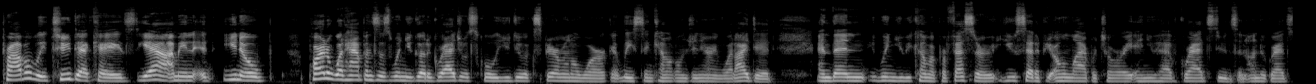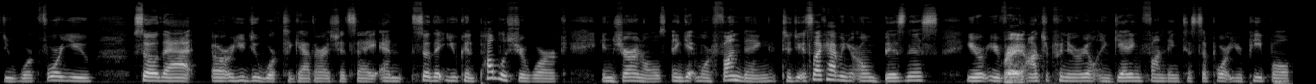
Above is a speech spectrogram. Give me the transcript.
Probably two decades. Yeah, I mean, it, you know, part of what happens is when you go to graduate school, you do experimental work, at least in chemical engineering, what I did. And then when you become a professor, you set up your own laboratory and you have grad students and undergrads do work for you so that, or you do work together, I should say, and so that you can publish your work in journals and get more funding to do. It's like having your own business. You're, you're very Right. entrepreneurial in getting funding to support your people,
